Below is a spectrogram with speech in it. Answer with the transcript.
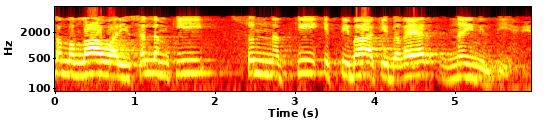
صلی اللہ علیہ وسلم کی سنت کی اتباع کے بغیر نہیں ملتی ہے۔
